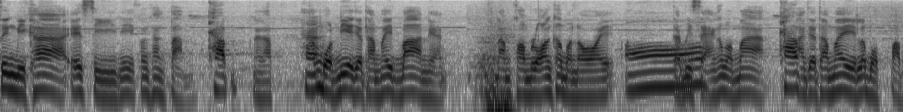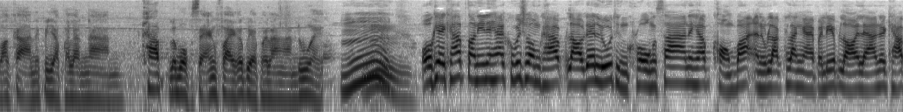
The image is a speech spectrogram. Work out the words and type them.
ซึ่งมีค่า SC นี่ค่อนข้างต่ครับำนะครับฮะทั้งหมดเนี่ยจะทำให้บ้านเนี่ย นำความร้อนเข้ามาน้อยอ๋อแต่มีแสงเข้ามามากครับอาจจะทำให้ระบบปรับอากาศในยประหยัดพลังงานครับระบบแสงไฟก็ประหยัดพลังงานด้วยอืมโอเคครับ ตอนนี้นะฮะคุณผู้ชมครับ เราได้รู้ถึงโครงสร้างนะครับของบ้านอนุรักษ์พลังงานไปเรียบร้อยแล้วนะครับ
